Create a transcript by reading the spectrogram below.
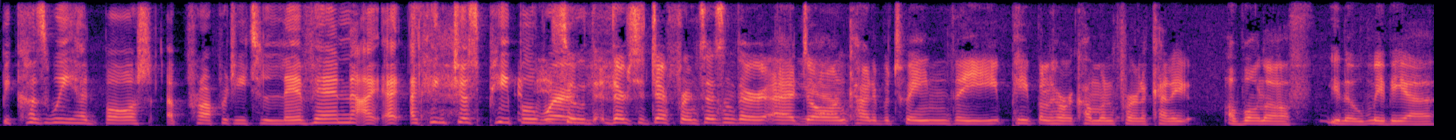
because we had bought a property to live in. I, I, I think just people were. So there's a difference, isn't there, uh, Don, kind of between the people who are coming for a kind of a one-off, you know, maybe a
